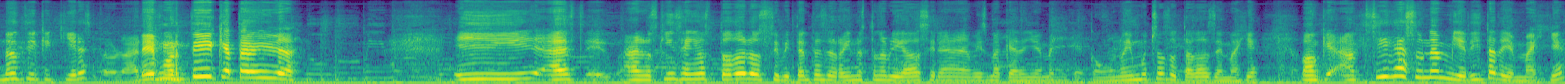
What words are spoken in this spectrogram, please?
no sé qué quieres, pero lo haré por ti, Catarina. Y a, este- los 15 años todos los habitantes del reino están obligados a ir a la misma academia mágica. Como no hay muchos dotados de magia, aunque, sigas una miedita de magia,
